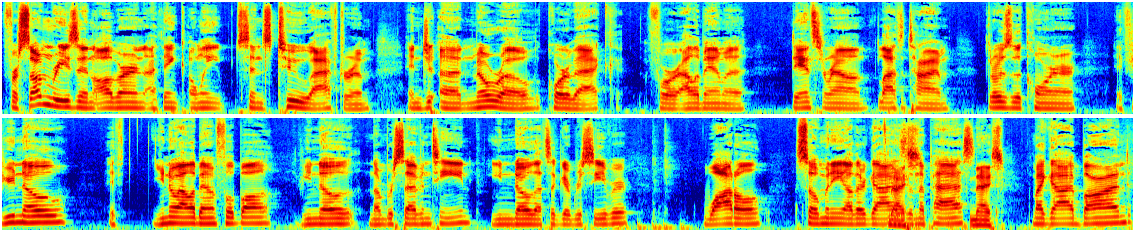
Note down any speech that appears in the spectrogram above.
For some reason, Auburn, I think, only sends two after him, and uh, Milroe, quarterback for Alabama, dancing around lots of time, throws to the corner. If you know, if you know Alabama football, if you know number seventeen, you know that's a good receiver. Waddle, so many other guys Nice. in the past. Nice. My guy Bond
